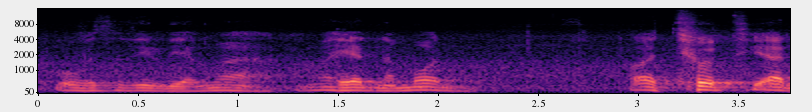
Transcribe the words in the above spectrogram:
ครูพลาสติกเหลียงมามาเฮ็ดน้ำมนต์เพราะชุดเทียน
